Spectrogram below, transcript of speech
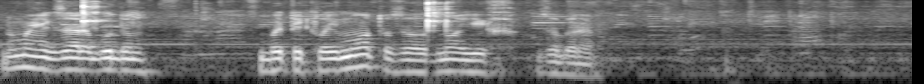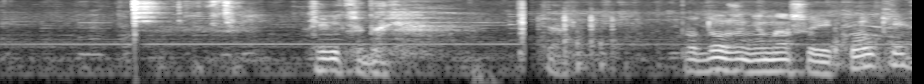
Ну, ми як зараз будемо бити клеймо, то заодно їх заберемо. Дивіться далі. Так, продовження нашої ковки.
